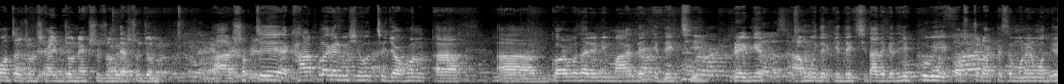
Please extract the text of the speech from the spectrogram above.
পঞ্চাশ জন, ষাট জন, একশো জন, দেড়শো জন। আর সবচেয়ে খারাপ লাগার বিষয় হচ্ছে যখন গর্ভধারিণী মাদেরকে দেখছি প্রেগনেন্ট আম্মুদেরকে দেখছি, তাদেরকে দেখে খুবই কষ্ট লাগতেছে মনের মধ্যে।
